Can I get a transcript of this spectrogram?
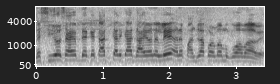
ને સીઓ સાહેબને કે તાત્કાલિક આ ગાયોને લે અને પાંજરાપોળમાં મૂકવામાં આવે.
